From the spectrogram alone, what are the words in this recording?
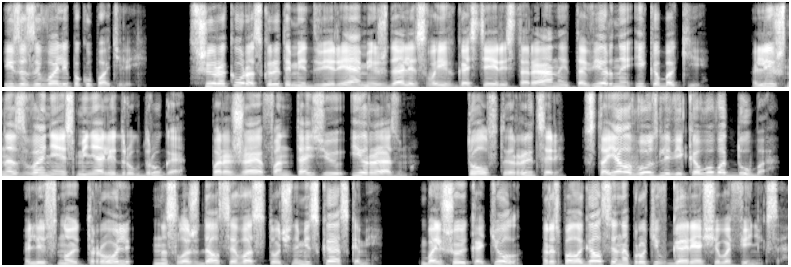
и зазывали покупателей. С широко раскрытыми дверями ждали своих гостей рестораны, таверны и кабаки. Лишь названия сменяли друг друга, поражая фантазию и разум. Толстый рыцарь стоял возле векового дуба. Лесной тролль наслаждался восточными сказками. Большой котел располагался напротив горящего феникса.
